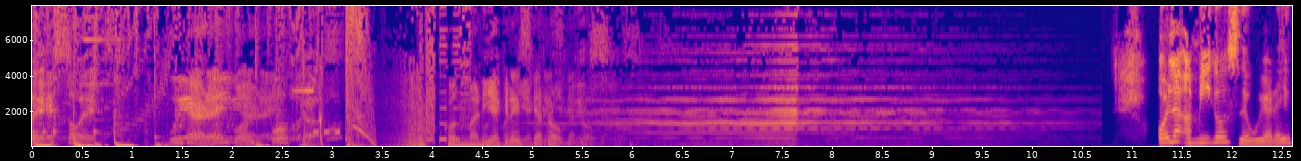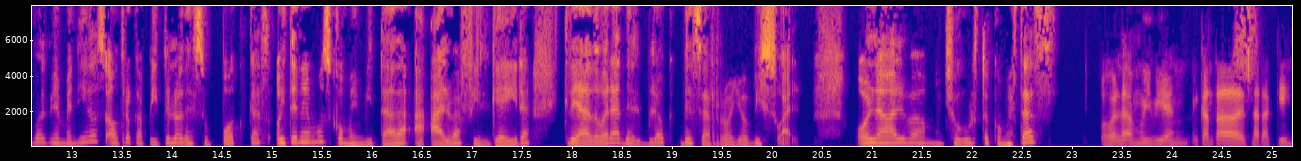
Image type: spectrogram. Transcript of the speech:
es, esto es We Are Able Podcast con María Grecia Robles. Hola amigos de We Are Able, bienvenidos a otro capítulo de su podcast. Hoy tenemos como invitada a Alba Filgueira, creadora del blog Desarrollo Visual. Hola Alba, mucho gusto, ¿cómo estás? Hola, muy bien, encantada de estar aquí.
